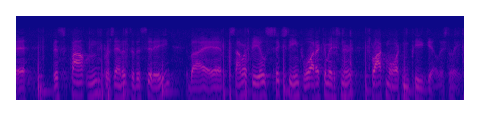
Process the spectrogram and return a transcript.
Uh, this fountain presented to the city by uh, Summerfield's 16th Water Commissioner, Throckmorton P. Gildersleeve.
